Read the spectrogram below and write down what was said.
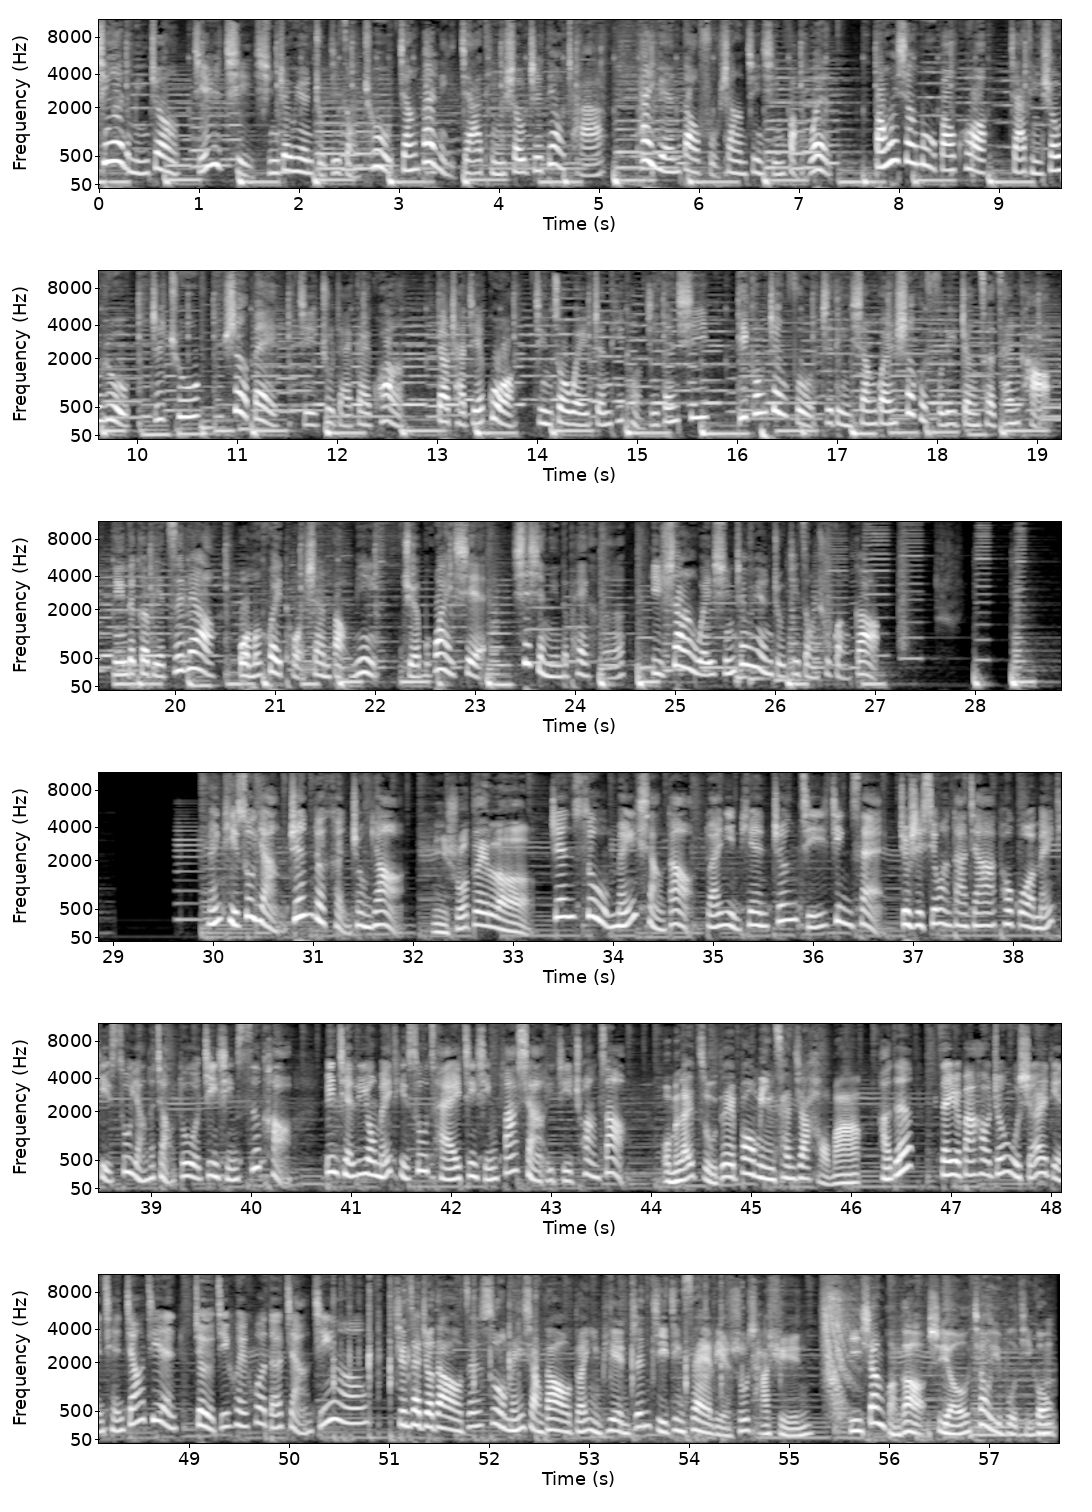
亲爱的民众，即日起，行政院主计总处将办理家庭收支调查，派员到府上进行访问。访问项目包括家庭收入、支出、设备及住宅概况，调查结果仅作为整体统计分析，提供政府制定相关社会福利政策参考。您的个别资料我们会妥善保密，绝不外泄。谢谢您的配合。以上为行政院主计总处广告。媒体素养真的很重要。你说对了，真素没想到短影片征集竞赛，就是希望大家透过媒体素养的角度进行思考，并且利用媒体素材进行发想以及创造。我们来组队报名参加好吗？好的，三月八号中午十二点前交件，就有机会获得奖金哦。现在就到增速没想到短影片征集竞赛脸书查询。以上广告是由教育部提供。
